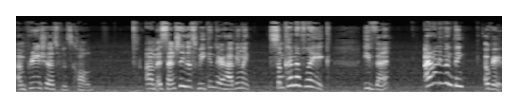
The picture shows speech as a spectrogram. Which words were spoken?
I'm pretty sure that's what it's called. Um, essentially this weekend they're having like some kind of like event. I don't even think, okay,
